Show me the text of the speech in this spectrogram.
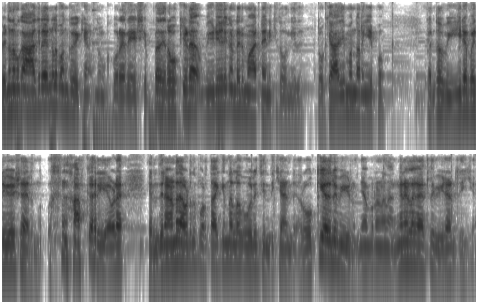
പിന്നെ നമുക്ക് ആഗ്രഹങ്ങൾ പങ്കുവയ്ക്കാം നമുക്ക് കുറേ ദേഷ്യം. ഇപ്പോൾ റോക്കിയുടെ വീഡിയോയിൽ കണ്ടൊരു മാറ്റം എനിക്ക് തോന്നിയത്. റോക്കി ആദ്യം വന്നിറങ്ങിയപ്പോൾ എന്തോ വീരപരിവേഷമായിരുന്നു ആൾക്കാർ അവിടെ എന്തിനാണ് അവിടുന്ന് പുറത്താക്കി എന്നുള്ളത് പോലും ചിന്തിക്കാണ്ട് റോക്കി അതിൽ വീണു. ഞാൻ പറയണത് അങ്ങനെയുള്ള കാര്യത്തിൽ വീഴാണ്ടിരിക്കുക.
